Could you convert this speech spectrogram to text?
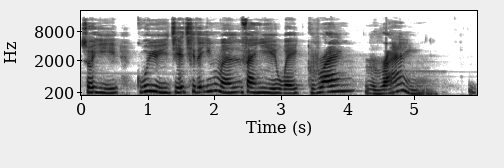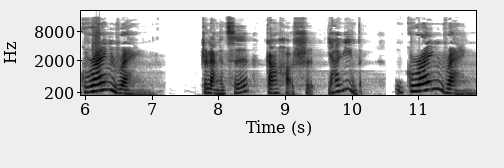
所以谷雨节气的英文翻译为 “grain rain”。“grain rain” 这两个词刚好是押韵的，“grain rain”。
